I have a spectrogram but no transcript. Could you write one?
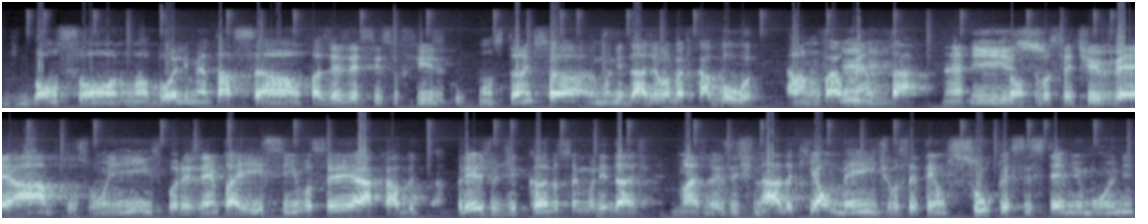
um bom sono, uma boa alimentação, fazer exercício físico constante, sua imunidade ela vai ficar boa. Ela não vai uhum. aumentar, uhum. né? Isso. Então, se você tiver hábitos ruins, por exemplo, aí sim você acaba prejudicando a sua imunidade. Mas não existe nada que aumente, você tem um super sistema imune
